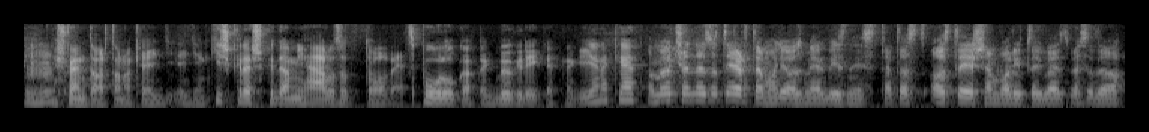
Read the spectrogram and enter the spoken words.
Uh-huh. És fenntartanak egy, egy ilyen kiskereskedelmi hálózatot, ahol vetsz pólókat, meg bögréket, meg ilyeneket. A merchandise értem, hogy az miért biznisz. Tehát azt, azt teljesen valít, hogy veszed a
